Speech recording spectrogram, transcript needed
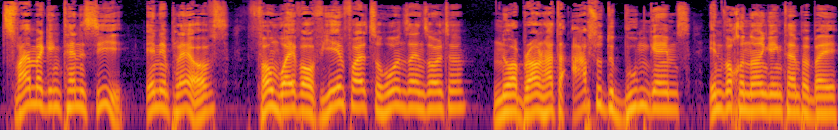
zweimal gegen Tennessee in den Playoffs vom Waiver auf jeden Fall zu holen sein sollte. Noah Brown hatte absolute Boom-Games in Woche 9 gegen Tampa Bay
